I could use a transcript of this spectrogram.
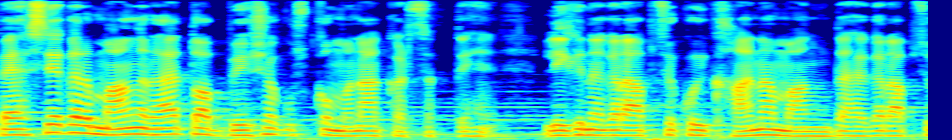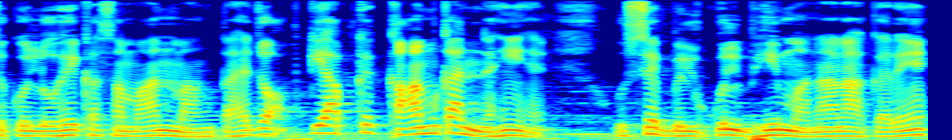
पैसे अगर मांग रहा है तो आप बेशक उसको मना कर सकते हैं। लेकिन अगर आपसे कोई खाना माँगता है, अगर आपसे कोई लोहे का सामान माँगता है, जो आपके आपके काम का नहीं है, उसे बिल्कुल भी मना ना करें।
